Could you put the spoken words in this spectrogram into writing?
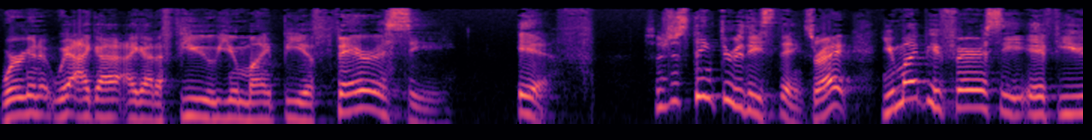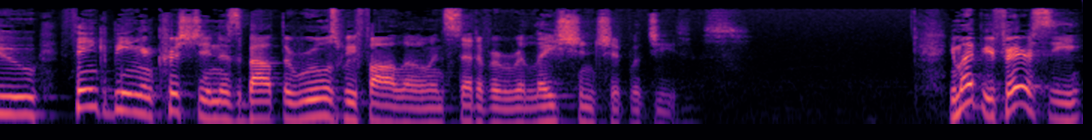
we're gonna. We, I got. I got a few. You might be a Pharisee if. So just think through these things, right? You might be a Pharisee if you think being a Christian is about the rules we follow instead of a relationship with Jesus. You might be a Pharisee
